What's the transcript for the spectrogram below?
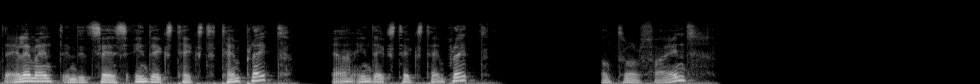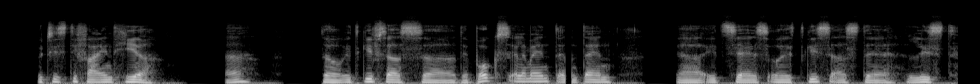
the element and it says index text template. Yeah index text template. Control find. Which is defined here. Uh, so it gives us uh, the box element and then uh, it says or it gives us the list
